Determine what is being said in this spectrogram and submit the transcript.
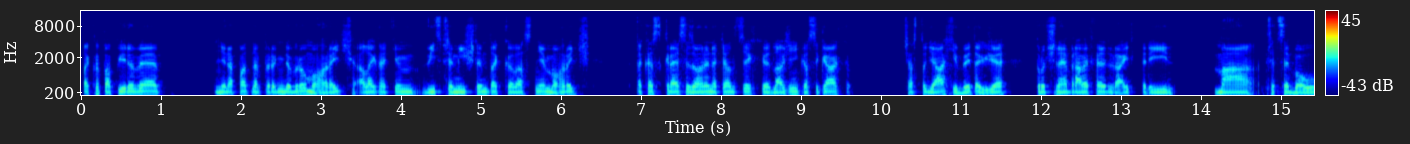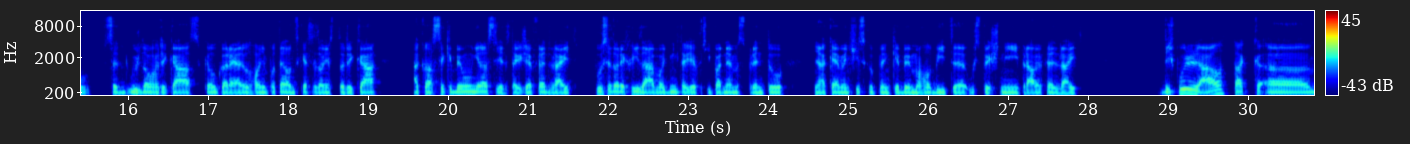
Takhle papírově mě napad na první dobrou Mohorič, ale jak nad tím víc přemýšlím, tak vlastně Mohorič takhle z kraje sezóny na těch dlážděných klasikách často dělá chyby, takže proč ne právě Fred Wright, který má před sebou, se už dlouho říká, skvělou kariéru, hlavně po té loňské sezóně se to říká, a klasiky by mu měly sedět, takže Fred Wright, plus je to rychlý závodník, takže v případném sprintu nějaké menší skupinky by mohl být uh, úspěšný právě Fred Wright. Když půjdu dál, tak uh,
